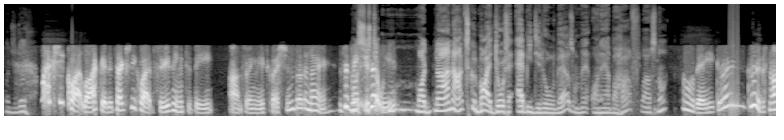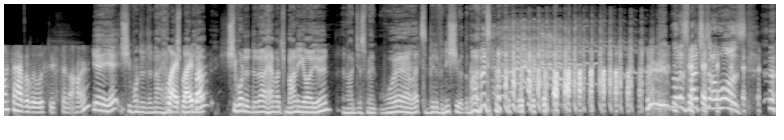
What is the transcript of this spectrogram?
What'd you do? I actually quite like it. It's actually quite soothing to be answering these questions. I don't know. Is, it, My weird? is that weird? My no, no, it's good. My daughter Abby did all of ours on on our behalf last night. Oh, there you go. Good. It's nice to have a little assistant at home. Yeah, yeah. She wanted to know how Slave much money labour? I, she wanted to know how much money I earn, and I just went, "Wow, that's a bit of an issue at the moment." Not as much as I was.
